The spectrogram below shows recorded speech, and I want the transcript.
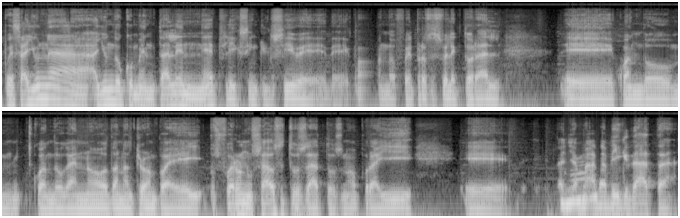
Pues hay una, hay un documental en Netflix, inclusive, de cuando fue el proceso electoral, eh, cuando, cuando ganó Donald Trump, ahí, pues fueron usados estos datos, ¿no? Por ahí eh, la llamada Big Data,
